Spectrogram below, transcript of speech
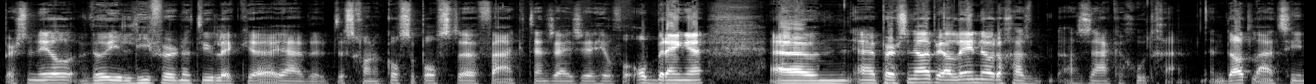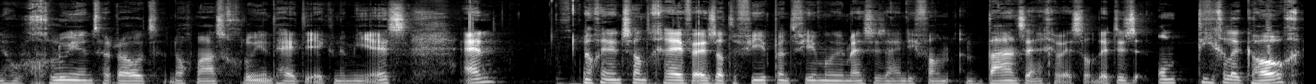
personeel wil je liever natuurlijk, uh, ja, het is gewoon een kostenpost uh, vaak, tenzij ze heel veel opbrengen. Uh, personeel heb je alleen nodig als, als zaken goed gaan. En dat laat zien hoe gloeiend rood, nogmaals gloeiend heet die economie is. En Nog een interessant gegeven is dat er 4,4 miljoen mensen zijn die van baan zijn gewisseld. Dit is ontiegelijk hoog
